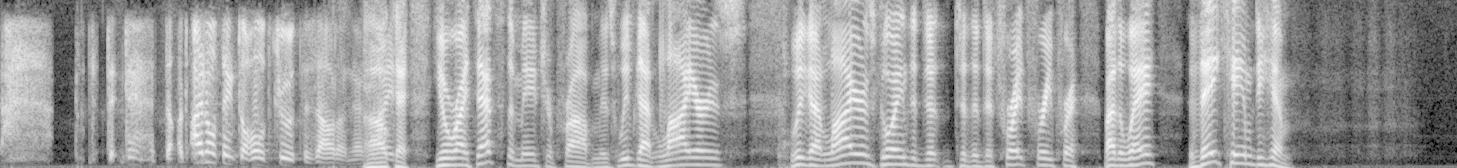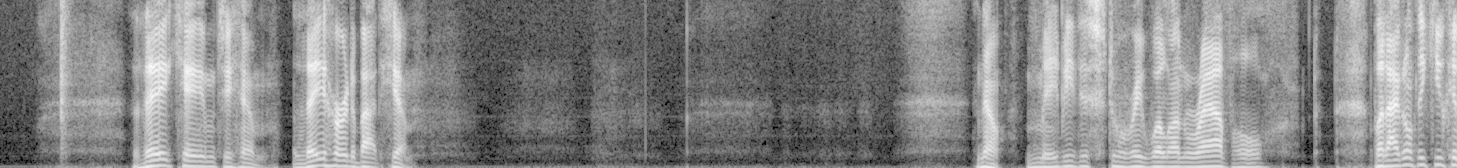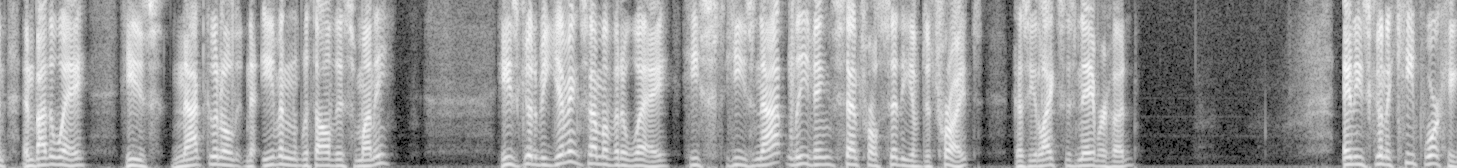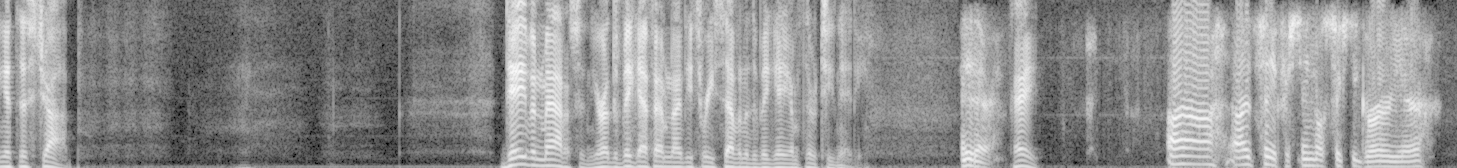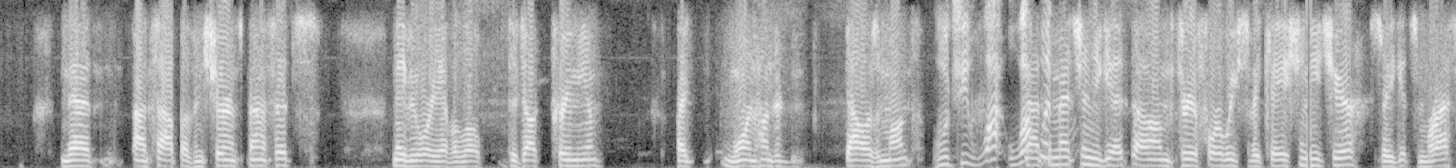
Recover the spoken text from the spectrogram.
I don't think the whole truth is out on this. Okay, you're right. That's the major problem. Is we've got liars, We've got liars going to De to the Detroit Free Press. By the way, they came to him. They came to him. They heard about him. Now, maybe this story will unravel, but I don't think you can. And by the way, he's not going to, even with all this money, he's going to be giving some of it away. He's, he's not leaving central city of Detroit because he likes his neighborhood. And he's going to keep working at this job. Dave and Madison, you're on the Big FM 93.7 of the Big AM 1380. Hey there. Hey. Uh, I'd say if you're single, 60 grand a year. That on top of insurance benefits, maybe where you have a low deduct premium, like $100 a month. Well, gee, what, what Not would... to mention you get um, three or four weeks of vacation each year, so you get some rest.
